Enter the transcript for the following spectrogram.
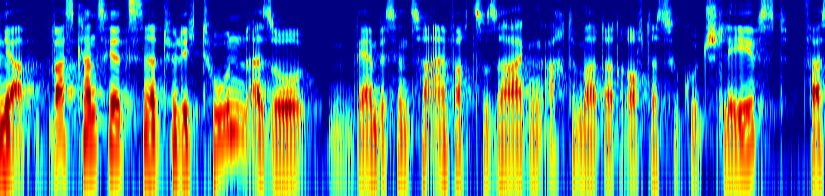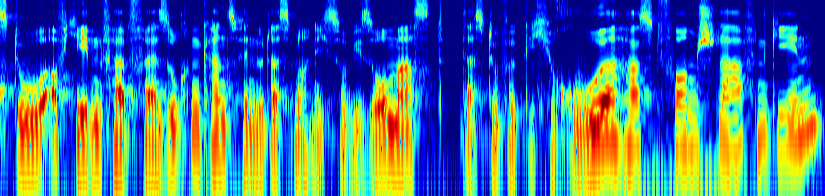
Ja, was kannst du jetzt natürlich tun? Also wäre ein bisschen zu einfach zu sagen, achte mal darauf, dass du gut schläfst. Was du auf jeden Fall versuchen kannst, wenn du das noch nicht sowieso machst, dass du wirklich Ruhe hast vorm Schlafengehen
